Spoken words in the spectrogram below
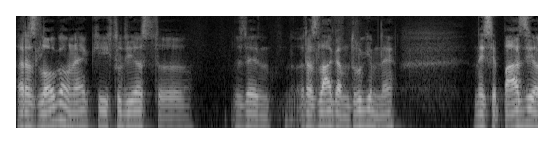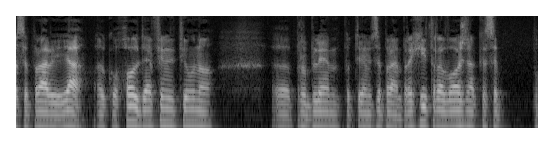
razlogov, ne, ki jih tudi jaz uh, zdaj razlagam drugim, ne, ne se pazijo, se pravi, ja, alkohol definitivno uh, problem, potem se pravi prehitra vožnja, ker se po,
